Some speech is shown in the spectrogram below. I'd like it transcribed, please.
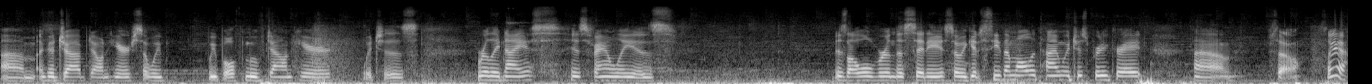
um, a good job down here, so we we both moved down here, which is really nice. His family is is all over in the city, so we get to see them all the time, which is pretty great. Um, so so yeah,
